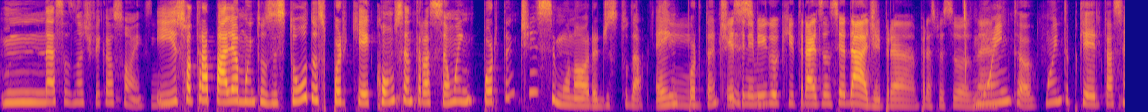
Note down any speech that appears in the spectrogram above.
nessas notificações. E isso atrapalha muito os estudos, porque concentração é importantíssimo na hora de estudar. É Sim. importantíssimo. Esse inimigo que traz ansiedade para as pessoas, né? Muita, muita, porque ele tá sempre,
